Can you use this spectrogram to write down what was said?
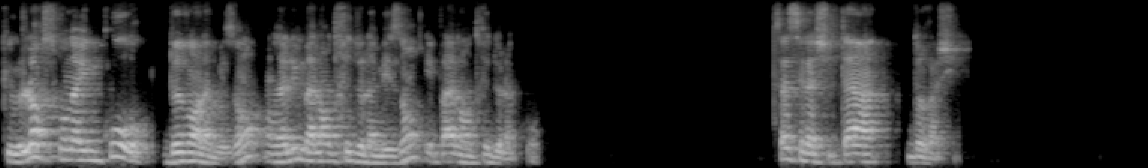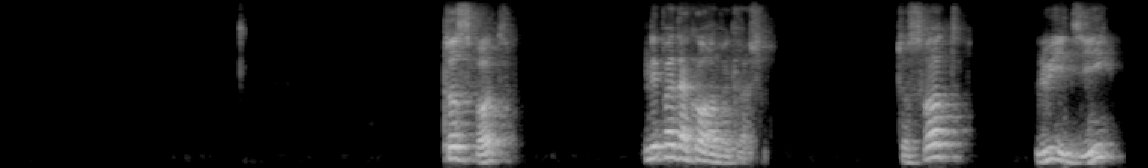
que lorsqu'on a une cour devant la maison, on allume à l'entrée de la maison et pas à l'entrée de la cour. Ça, c'est la chita de Rashi. Tosfot n'est pas d'accord avec Rashi. Tosfot, lui, il dit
